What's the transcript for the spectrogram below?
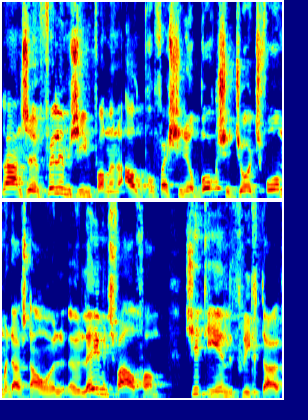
Laten ze een film zien van een oud professioneel bokser, George Foreman. Daar is nou een, een levensverhaal van. Zit hij in het vliegtuig?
